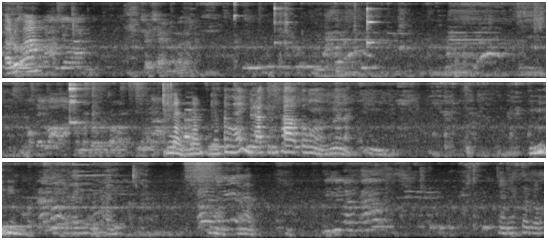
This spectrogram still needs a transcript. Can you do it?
เอาลูกอะนั่นนั่นนั่นยังไงเวลากินข้าวต้องนั่นน่ะอะไรเหมือนกันนั่นนั่นยังไม่ค่อยลง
